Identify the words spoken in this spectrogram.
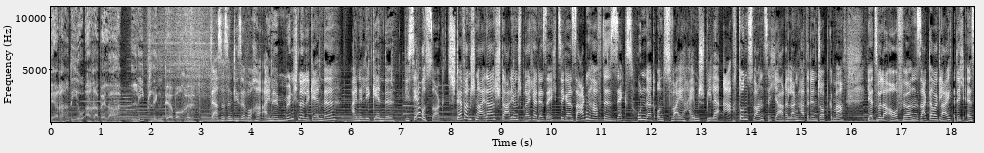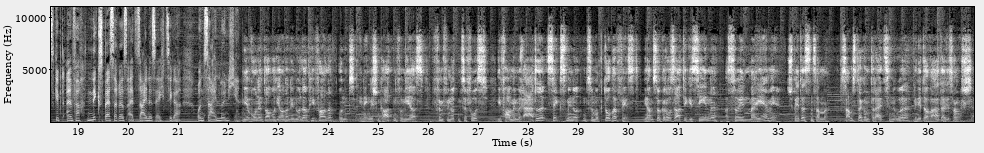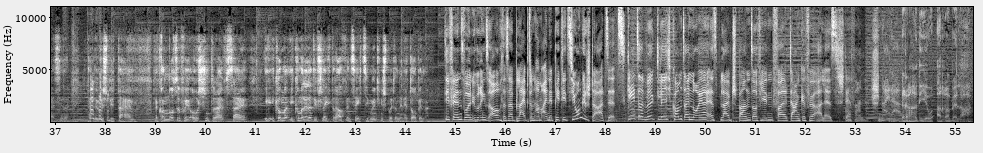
Der Radio Arabella, Liebling der Woche. Das ist in dieser Woche eine Münchner Legende. Eine Legende, die Servus sagt. Stefan Schneider, Stadionsprecher der 60er, sagenhafte 602 Heimspiele. 28 Jahre lang hat er den Job gemacht. Jetzt will er aufhören, sagt aber gleichzeitig, es gibt einfach nichts Besseres als seine 60er und sein München. Wir wohnen da, wo die anderen in Urlaub hinfahren und in englischen Karten von mir aus fünf Minuten zu Fuß. Ich fahre mit dem Radl sechs Minuten zum Oktoberfest. Wir haben so großartige Szenen, so in Miami. Spätestens am Samstag um 13 Uhr, wenn ich da war, da ich sagen, scheiße, der Löwe spielt daheim. Da kann noch so viel Ocean Drive sein. Ich, ich komme ich komm relativ schlecht drauf, wenn 60 München spielt und ich nicht da bin. Die Fans wollen übrigens auch, dass er bleibt und haben eine Petition gestartet. Geht er wirklich? Kommt ein neuer? Es bleibt spannend. Auf jeden Fall danke für alles, Stefan Schneider. Radio Arabella.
